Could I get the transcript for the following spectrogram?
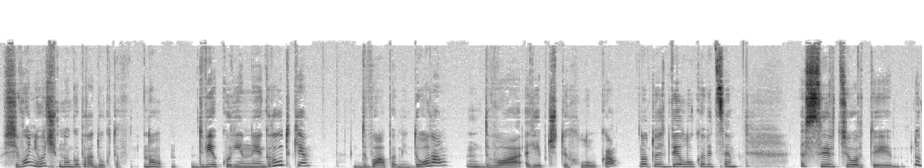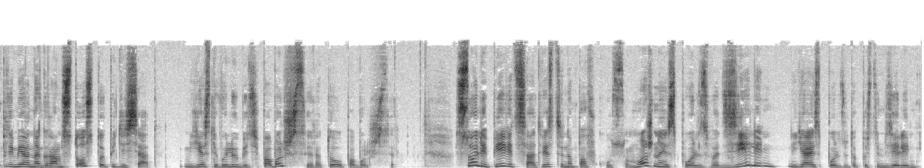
всего не очень много продуктов. Ну, две куриные грудки, два помидора, два репчатых лука, ну, то есть две луковицы, сыр тертый, ну, примерно грамм 100-150. Если вы любите побольше сыра, то побольше сыра. Соль и перец, соответственно, по вкусу. Можно использовать зелень. Я использую, допустим, зелень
